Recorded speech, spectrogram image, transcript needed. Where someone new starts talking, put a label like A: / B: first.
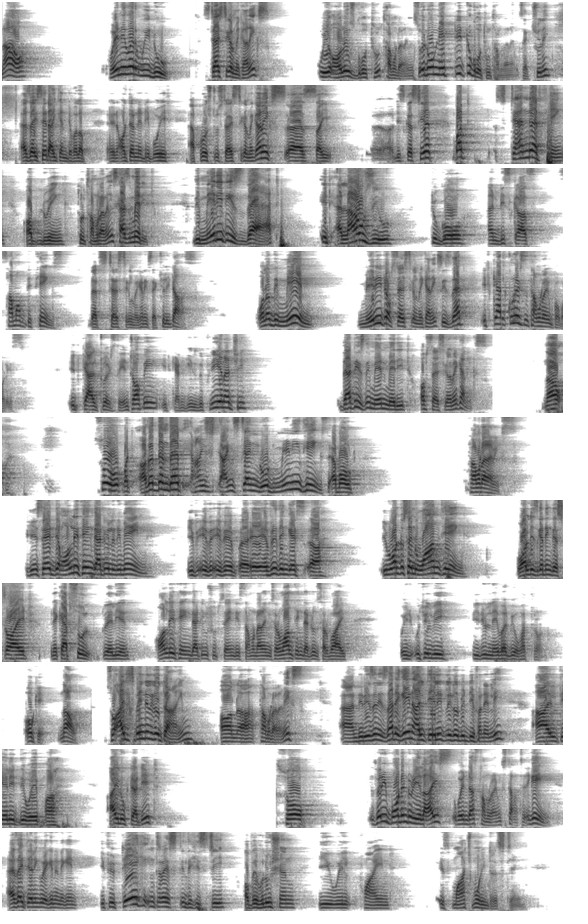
A: Now, whenever we do statistical mechanics, we always go through thermodynamics. So, we do not need to go through thermodynamics actually. As I said, I can develop an alternative way approach to statistical mechanics as I uh, discussed here, but standard thing of doing through thermodynamics has merit. The merit is that it allows you to go and discuss some of the things that statistical mechanics actually does. One of the main merit of statistical mechanics is that it calculates the thermodynamic properties. It calculates the entropy, it can give the free energy. That is the main merit of statistical mechanics. Now, so but other than that Einstein wrote many things about thermodynamics. He said the only thing that will remain if, if, if uh, everything gets, uh, you want to send one thing, world is getting destroyed in a capsule to alien, only thing that you should send is thermodynamics and one thing that will survive which will be, it will never be overthrown. Okay. Now, so I will spend a little time on uh, thermodynamics and the reason is that again I will tell it a little bit differently, I will tell it the way uh, I looked at it so, it is very important to realize when does thermodynamics start. Again, as I telling you again and again, if you take interest in the history of evolution, you will find it's much more interesting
